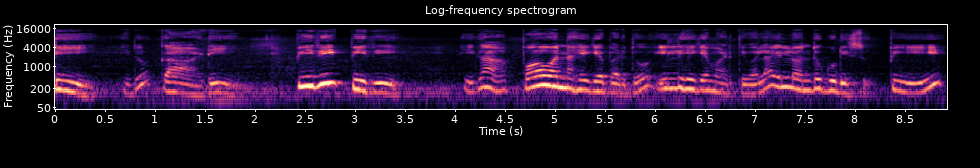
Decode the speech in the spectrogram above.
ಡಿ. ಇದು ಗಾಡಿ. ಪಿರಿ ಪಿರಿ. ಈಗ ಪವನ್ನು ಹೀಗೆ ಬರೆದು ಇಲ್ಲಿ ಹೀಗೆ ಮಾಡ್ತೀವಲ್ಲ, ಇಲ್ಲೊಂದು ಗುಡಿಸು. ಪಿ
